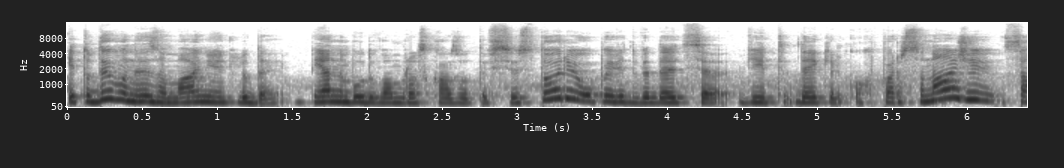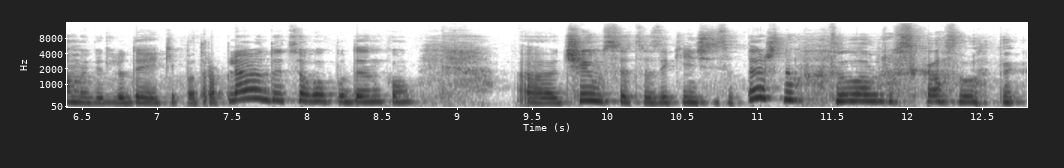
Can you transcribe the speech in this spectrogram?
І туди вони заманюють людей. Я не буду вам розказувати всю історію. Оповідь ведеться від декількох персонажів, саме від людей, які потрапляють до цього будинку. Е, Чим все це закінчиться, теж не буду вам розказувати.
